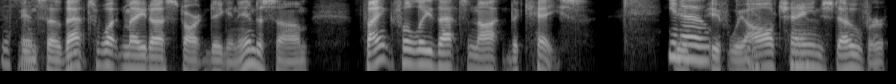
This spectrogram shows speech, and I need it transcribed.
And so that's what made us start digging into some. Thankfully, that's not the case. you know if, we yeah, all changed over,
